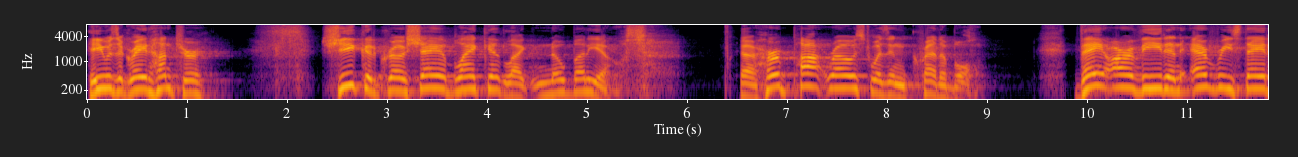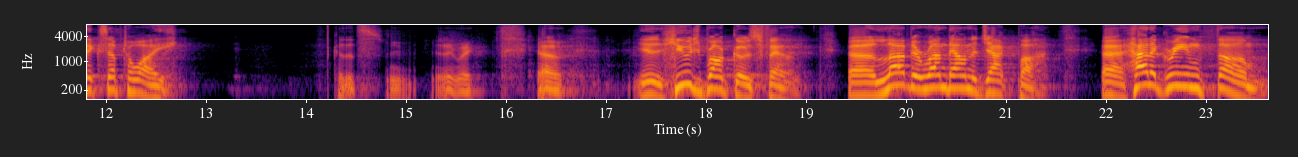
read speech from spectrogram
he was a great hunter. She could crochet a blanket like nobody else. Uh, her pot roast was incredible. They RV'd in every state except Hawaii. Because it's, anyway. Uh, huge Broncos fan. Uh, loved to run down the jackpot. Uh, had a green thumb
